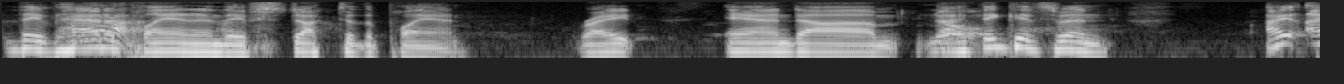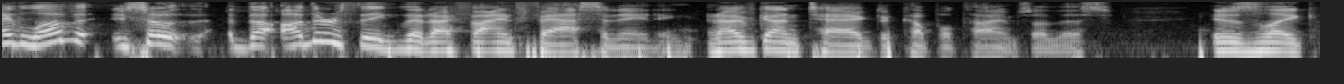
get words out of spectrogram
they've had Yeah. a plan and they've stuck to the plan. right? And um, No. I think it's been. I, I love it. So the other thing that I find fascinating, and I've gotten tagged a couple times on this, is like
